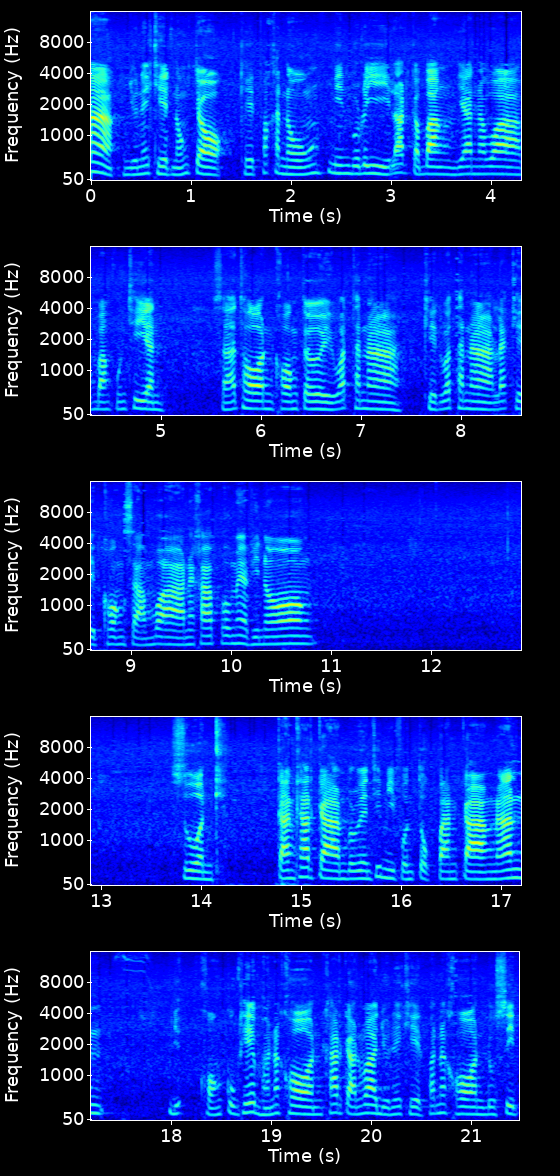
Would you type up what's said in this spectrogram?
มาก อยู่ในเขตหนองจอก เขตพระโขนง มีนบุรี ลาดกระบัง ยานนาวา บางขุนเทียน สาทรคลองเตย วัฒนา เขตวัฒนา และเขตคลองสามวานะครับพ่อแม่พี่น้อง ส่วน การคาดการณ์บริเวณที่มีฝนตกปานกลางนั้น ของกรุงเทพมหานคร คาดการณ์ว่าอยู่ในเขตพระนคร ดุสิต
